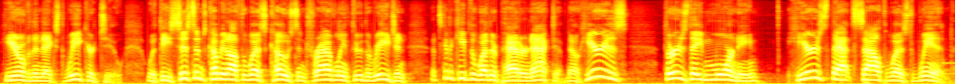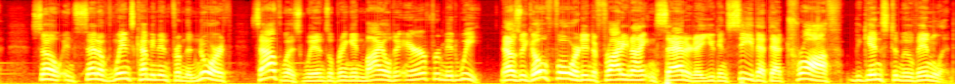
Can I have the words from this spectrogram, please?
here over the next week or two. With these systems coming off the west coast and traveling through the region, that's going to keep the weather pattern active. Now, here is Thursday morning. Here's that southwest wind. So instead of winds coming in from the north, southwest winds will bring in milder air for midweek. Now, as we go forward into Friday night and Saturday, you can see that that trough begins to move inland.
